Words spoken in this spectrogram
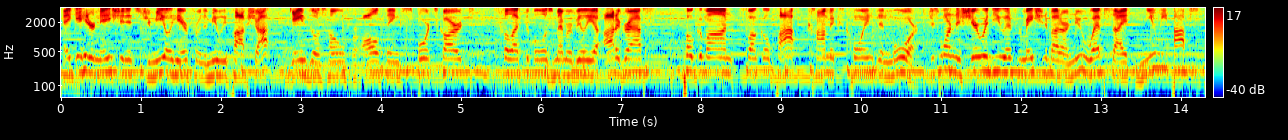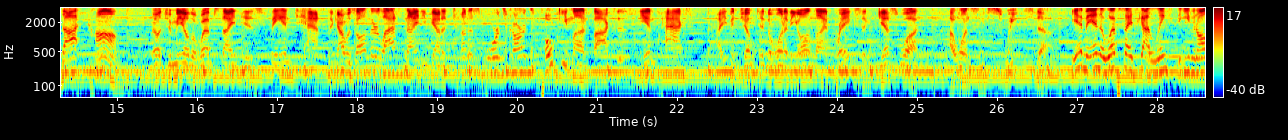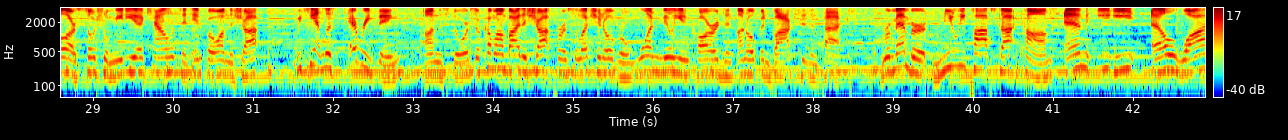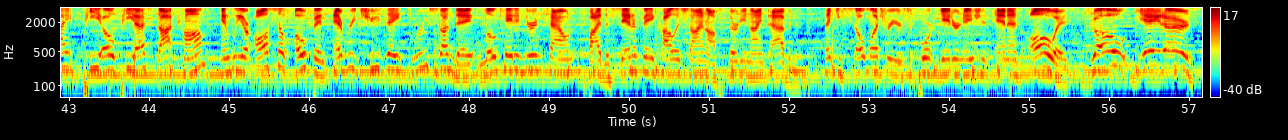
Hey Gator Nation, it's Jameel here from the Meely Pop Shop, Gainesville's home for all things sports cards, collectibles, memorabilia, autographs, Pokemon, Funko Pop, comics, coins, and more. Just wanted to share with you information about our new website, MeelyPops.com. Well, Jameel, the website is fantastic. I was on there last night. You've got a ton of sports cards, Pokemon boxes, and packs. I even jumped into one of the online breaks, and guess what? I want some sweet stuff. Yeah, man, the website's got links to even all our social media accounts and info on the shop. We can't list everything on the store, so come on by the shop for a selection over 1 million cards and unopened boxes and packs. Remember, meelypops.com, M E E L Y P O P S.com, and we are also open every Tuesday through Sunday, located here in town by the Santa Fe College sign off 39th Avenue. Thank you so much for your support, Gator Nation, and as always, go Gators!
